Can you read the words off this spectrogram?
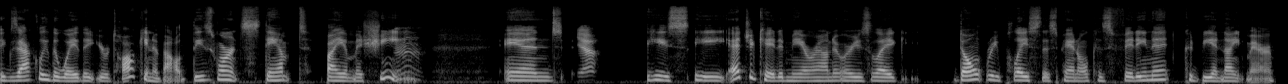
exactly the way that you're talking about. These weren't stamped by a machine. Mm. And yeah. He's he educated me around it where he's like don't replace this panel cuz fitting it could be a nightmare.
